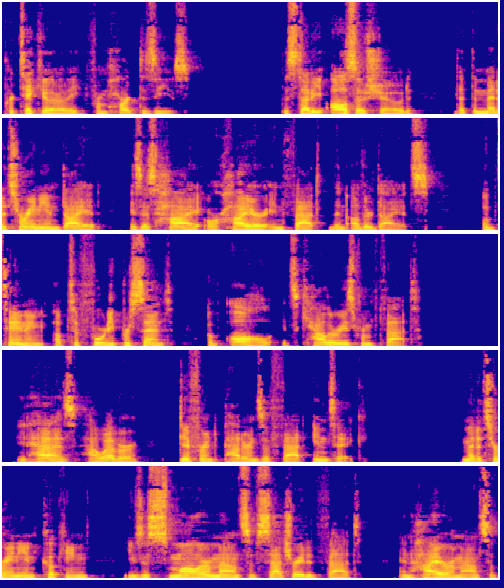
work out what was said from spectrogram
particularly from heart disease. The study also showed that the Mediterranean diet is as high or higher in fat than other diets, obtaining up to 40% of all its calories from fat. It has, however, different patterns of fat intake. Mediterranean cooking uses smaller amounts of saturated fat and higher amounts of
